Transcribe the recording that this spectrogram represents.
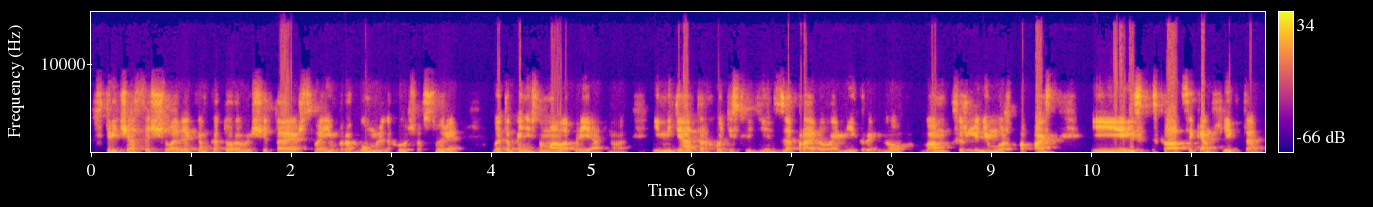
Встречаться с человеком, которого считаешь своим врагом или находишься в ссоре, в этом, конечно, мало приятного. И медиатор хоть и следит за правилами игры, но вам, к сожалению, может попасть и риск эскалации конфликта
